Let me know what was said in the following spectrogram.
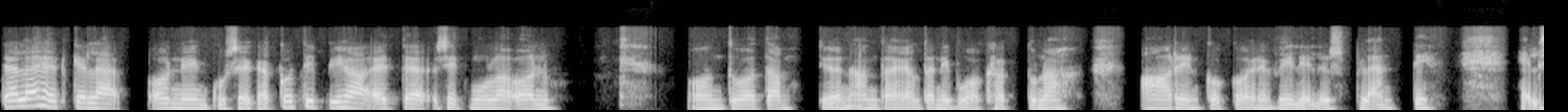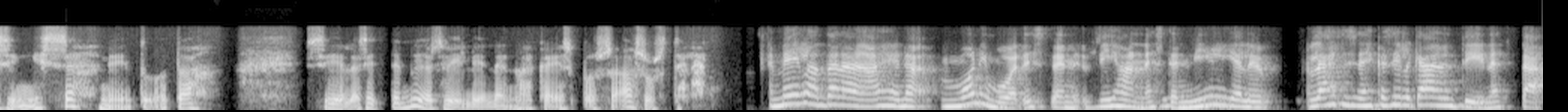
Tällä hetkellä on niin kuin sekä kotipiha että sitten mulla on on tuota työnantajaltani vuokrattuna aarin kokoinen viljelysplantti Helsingissä, niin tuota, siellä sitten myös viljelen, vaikka Espoossa asustelen. Meillä on tänään aiheena monivuotisten vihannesten viljely. Lähtisin ehkä sillä käyntiin, että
